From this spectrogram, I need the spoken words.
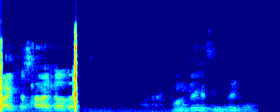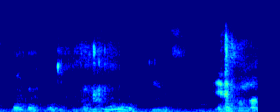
পাইপটা সারাই দাও যাবে বন্ধ হয়ে গেছে ভাই এটা সুন্দর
